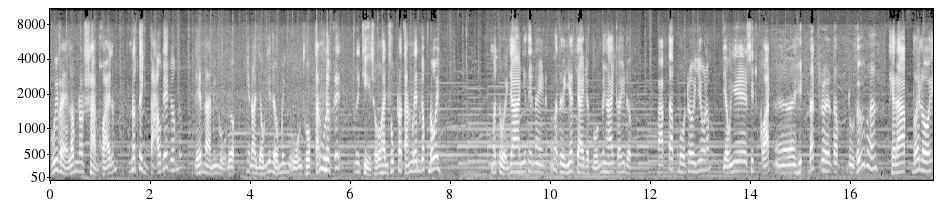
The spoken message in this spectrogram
vui vẻ lắm nó sảng khoái lắm nó tỉnh táo ghê gớm đêm này mình ngủ được như là giống như kiểu mình uống thuốc tăng lực ấy cái chỉ số hạnh phúc nó tăng lên gấp đôi. Mà tuổi già như thế này nó tự nhiên chạy được 42 cây được. Bác tập bổ trợ nhiều lắm giống như xịt quát uh, hít đất rồi tập đủ thứ mà. Xe đạp bơi lội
